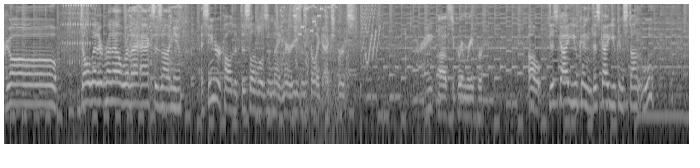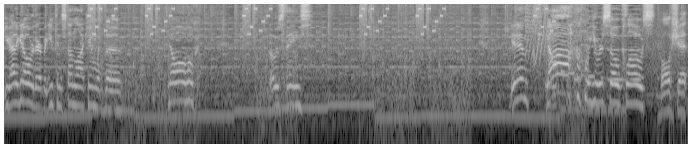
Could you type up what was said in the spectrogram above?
Go! Don't let it run out where that axe is on you. I seem to recall that this level is a nightmare even for like experts. Alright. Oh, it's the Grim Reaper. Oh, this guy you can this guy you can stun whoop. You gotta get over there, but you can stun lock him with the No those things. Get him! No! You were so close. Bullshit.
